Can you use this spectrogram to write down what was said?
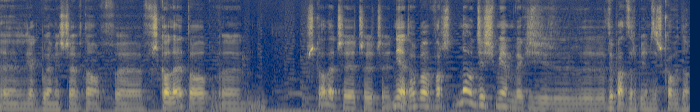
E, Jak byłem jeszcze no, w, w szkole, to e, w szkole czy, czy, czy nie, to chyba w Warsz- no gdzieś miałem jakiś e, wypad zrobiłem ze szkoły do,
